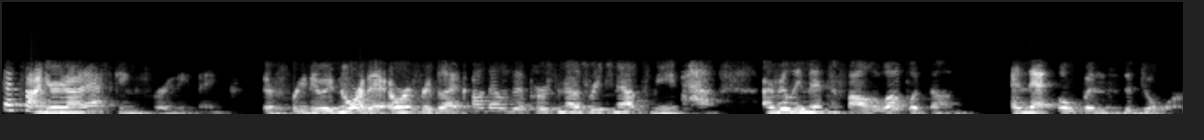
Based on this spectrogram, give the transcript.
That's fine. You're not asking for anything. They're free to ignore that or free to be like, oh, that was that person that was reaching out to me. I really meant to follow up with them. And that opens the door.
